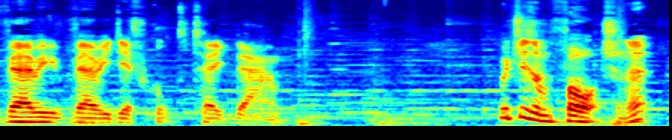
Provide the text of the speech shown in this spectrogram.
very, very difficult to take down. Which is unfortunate,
